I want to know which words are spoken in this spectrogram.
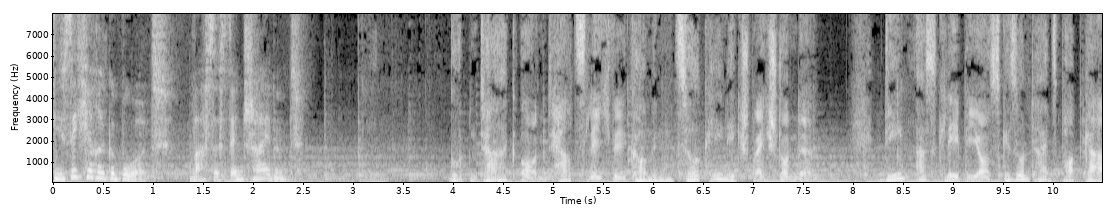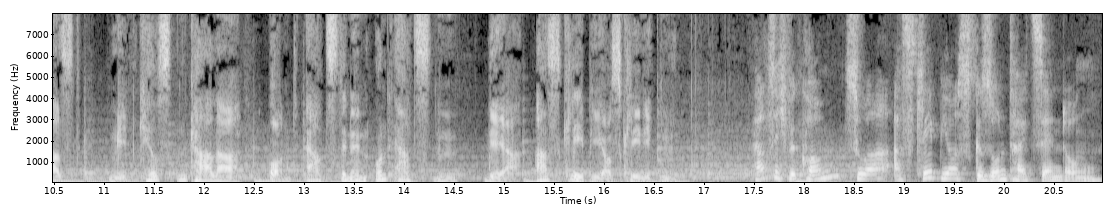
Die sichere Geburt. Was ist entscheidend? Guten Tag und herzlich willkommen zur Klinik-Sprechstunde, dem Asklepios Gesundheitspodcast mit Kirsten Kahler und Ärztinnen und Ärzten der Asklepios Kliniken. Herzlich willkommen zur Asklepios Gesundheitssendung.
